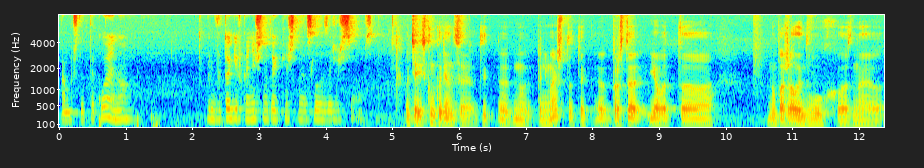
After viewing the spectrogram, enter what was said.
там что-то такое, но в итоге, в конечном итоге, конечно, слово за режиссером всегда. У тебя есть конкуренция? Ты э, ну, понимаешь, что ты... э, Просто я вот, э, ну, пожалуй, двух знаю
